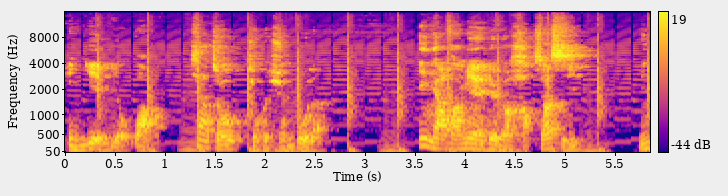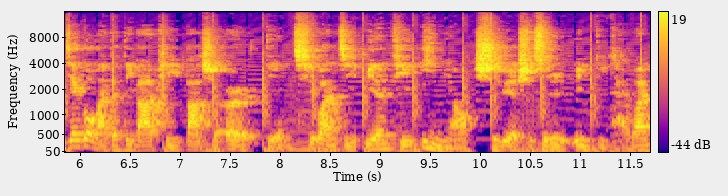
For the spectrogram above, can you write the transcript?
营业有望，下周就会宣布了。疫苗方面又有好消息。民间购买的第八批八十二点七万剂 BNT 疫苗，十月十四日运抵台湾。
